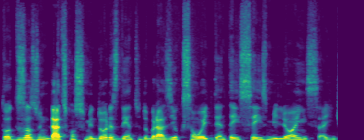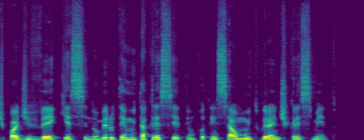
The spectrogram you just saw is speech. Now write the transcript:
todas as unidades consumidoras dentro do Brasil, que são 86 milhões, a gente pode ver que esse número tem muito a crescer, tem um potencial muito grande de crescimento.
